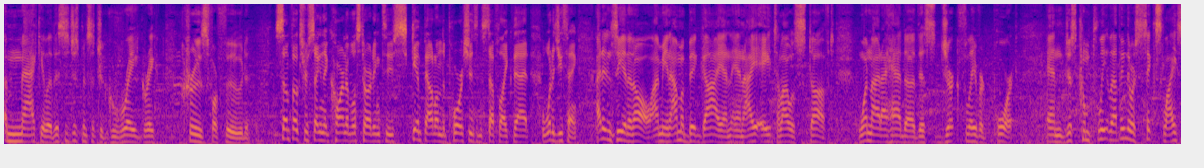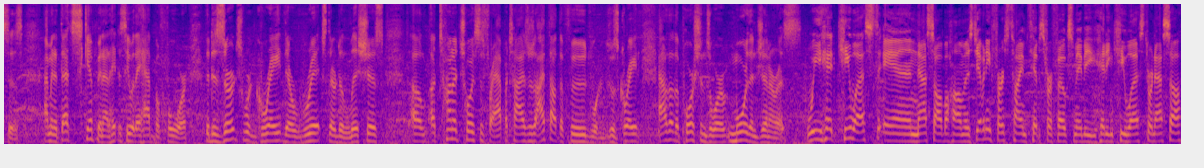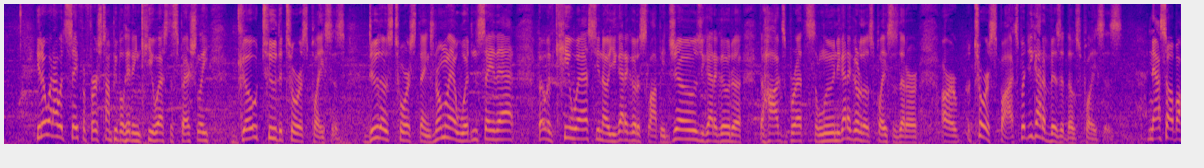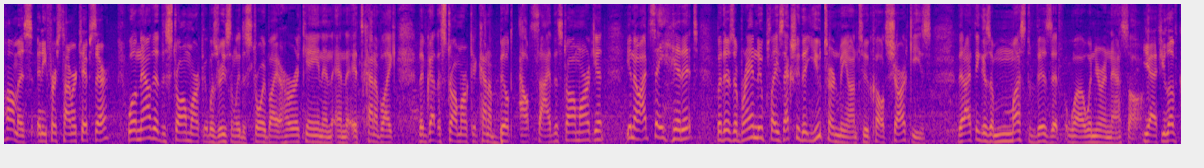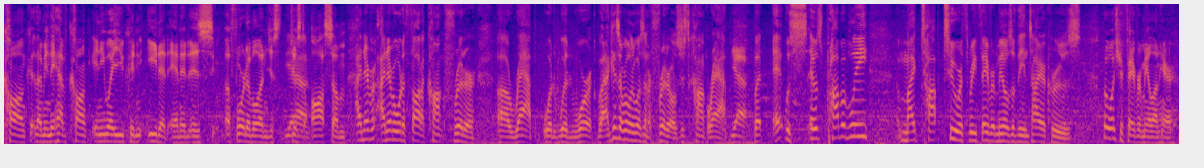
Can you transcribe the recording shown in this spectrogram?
immaculate. This has just been such a great, great cruise for food. Some folks were saying that Carnival's starting to skimp out on the portions and stuff like that. What did you think? I didn't see it at all. I mean, I'm a big guy, and, and I ate till I was stuffed. One night I had uh, this jerk flavored pork and just completely. I think there were six slices. I mean, if that's skimping, I'd hate to see what they had before. The desserts were great. They're rich. They're delicious. A, a ton of choices for appetizers. I thought the food were, was great. I thought the portions were more than generous. We hit Key West and Nassau, Bahamas. Do you have any first-time tips for folks maybe hitting Key West or Nassau? You know what I would say for first time people hitting Key West, especially? Go to the tourist places. Do those tourist things. Normally I wouldn't say that, but with Key West, you know, you got to go to Sloppy Joe's, you got to go to the Hog's Breath Saloon, you got to go to those places that are, are tourist spots, but you got to visit those places. Nassau, Bahamas. Any first timer tips there? Well, now that the straw market was recently destroyed by a hurricane, and, and it's kind of like they've got the straw market kind of built outside the straw market, you know, I'd say hit it. But there's a brand new place actually that you turned me on to called Sharkies that I think is a must visit when you're in Nassau. Yeah, if you love conch, I mean, they have conch any way you can eat it, and it is affordable and just Yeah. just awesome. I never, I never would have thought a conch fritter uh, wrap would, would work, but I guess it really wasn't a fritter; it was just a conch wrap. Yeah. But it was, it was probably my top two or three favorite meals of the entire cruise. But what's your favorite meal on here?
